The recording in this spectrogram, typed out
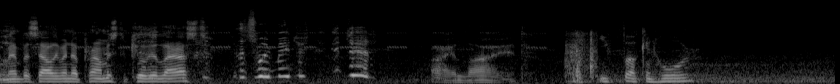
Remember, Sally, when I promised to kill you last? That's right, Major. You did. I lied. You fucking whore.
